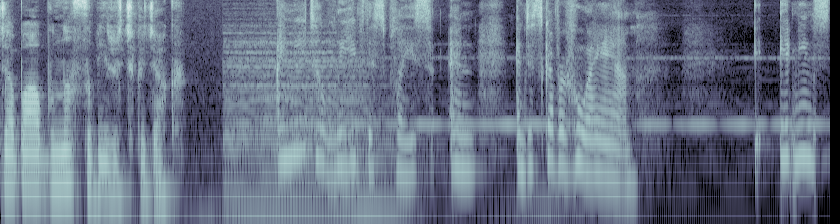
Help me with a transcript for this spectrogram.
Acaba bu nasıl biri çıkacak? I need to leave this place and and discover who I am. It, it means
